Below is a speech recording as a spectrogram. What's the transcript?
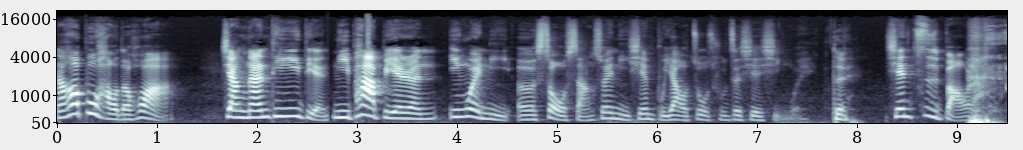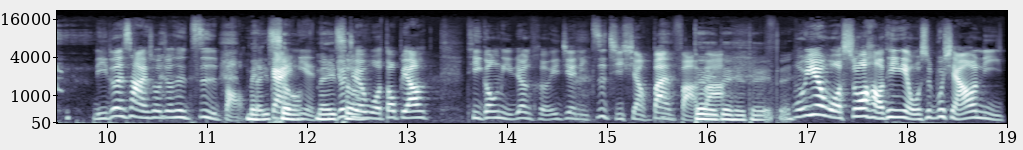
然后不好的话。讲难听一点，你怕别人因为你而受伤，所以你先不要做出这些行为。对，先自保啦。理论上来说，就是自保的概念。你就觉得我都不要提供你任何意见，你自己想办法吧。对对对对。我因为我说好听一点，我是不想要你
